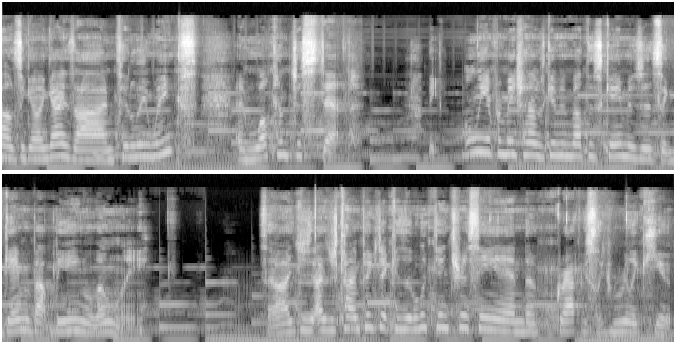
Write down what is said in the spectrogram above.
How's it going guys? I'm Tiddliwinks and welcome to Step. The only information I was given about this game is it's a game about being lonely. So I just I just kind of picked it because it looked interesting and the graphics look really cute.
